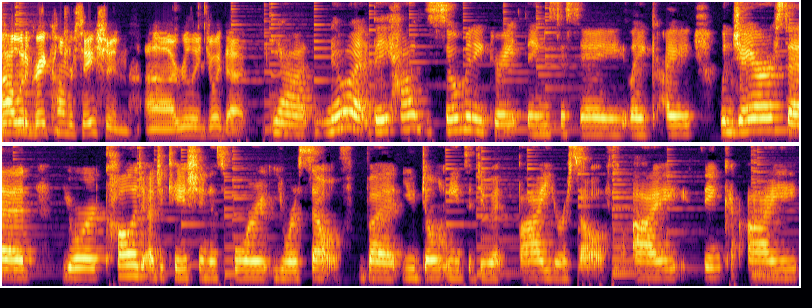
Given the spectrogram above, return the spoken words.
Wow, what a great conversation. Uh, I really enjoyed that. Yeah, no, they had so many great things to say. Like, I, when JR said, your college education is for yourself, but you don't need to do it by yourself, I think I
